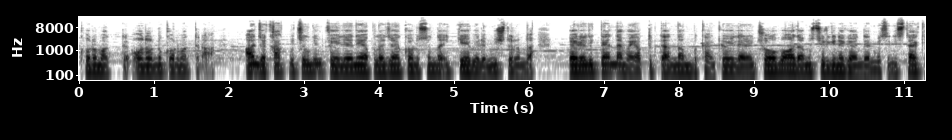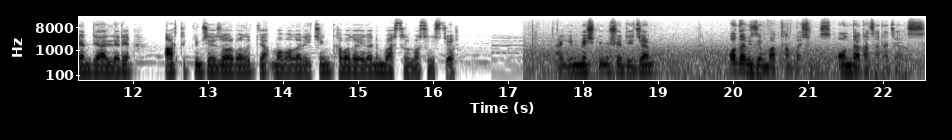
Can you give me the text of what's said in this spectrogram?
korumaktır, onurunu korumaktır. Ancak hak bu çılgın köylüye ne yapılacağı konusunda ikiye bölünmüş durumda. Söylediklerinden ve yaptıklarından bıkan köylerin çoğu bu adamın sürgüne göndermesini isterken diğerleri artık kimseye zorbalık yapmamaları için kabadayıların bastırılmasını istiyor. Yani 25 gümüş ödeyeceğim. O da bizim vatandaşımız. Onu da kazanacağız.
